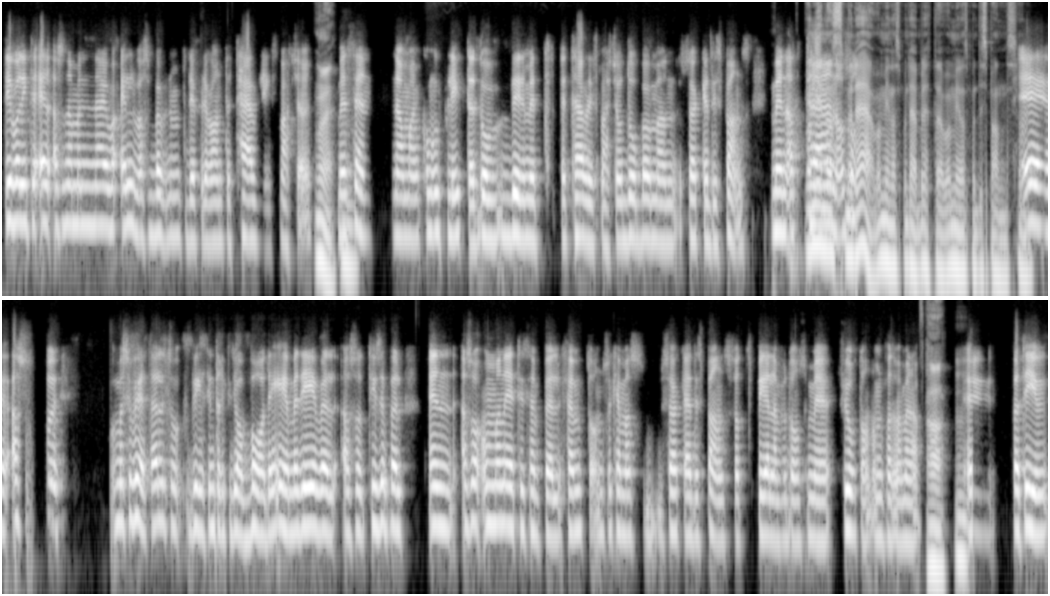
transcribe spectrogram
det var lite, alltså när, man, när jag var 11 så behövde man inte det för det var inte tävlingsmatcher. Nej. Men Mm. sen när man kom upp lite då blir det med ett, ett tävlingsmatcher och då behöver man söka dispens. Men att Vad träna menas och med sånt. det? Vad menas med det? Berätta, vad menas med dispens? Eh, alltså, om jag ska vara helt ärlig så vet inte riktigt jag vad det är. Men det är väl alltså, till exempel en, alltså, om man är till exempel 15 så kan man söka dispens för att spela med de som är 14 om du fattar vad jag menar. Ja, Eh, för att det är ju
